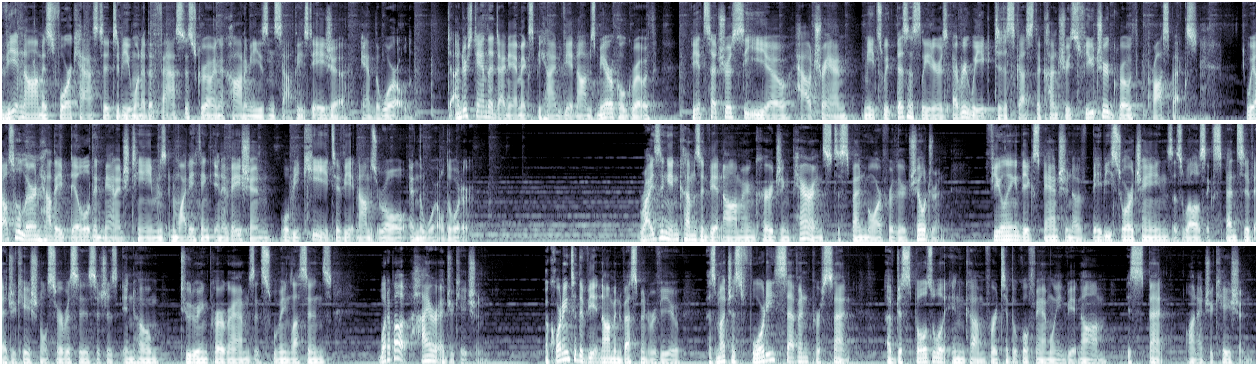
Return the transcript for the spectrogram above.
Vietnam is forecasted to be one of the fastest growing economies in Southeast Asia and the world. To understand the dynamics behind Vietnam's miracle growth, Vietcetera's CEO Hao Tran meets with business leaders every week to discuss the country's future growth prospects. We also learn how they build and manage teams and why they think innovation will be key to Vietnam's role in the world order. Rising incomes in Vietnam are encouraging parents to spend more for their children fueling the expansion of baby store chains as well as expensive educational services such as in home tutoring programs and swimming lessons. What about higher education? According to the Vietnam Investment Review, as much as 47% of disposable income for a typical family in Vietnam is spent on education.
